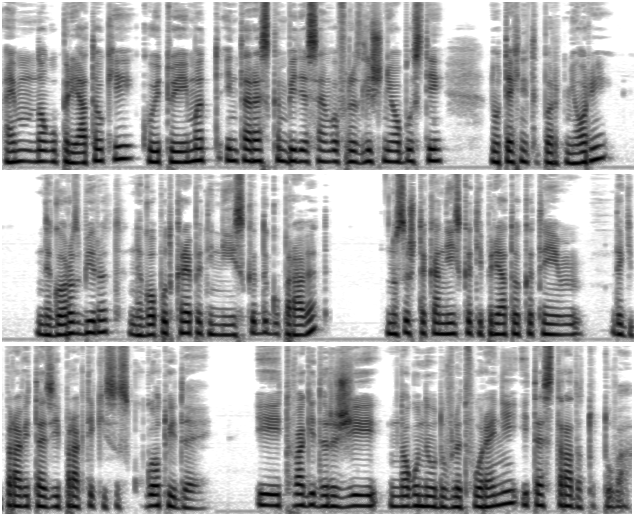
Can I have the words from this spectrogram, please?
А има много приятелки, които имат интерес към BDSM в различни области, но техните партньори не го разбират, не го подкрепят и не искат да го правят, но също така не искат и приятелката им да ги прави тези практики с когото и да е и това ги държи много неудовлетворени и те страдат от това.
